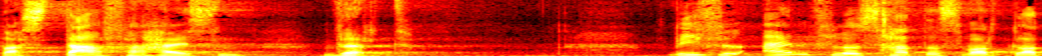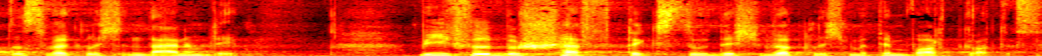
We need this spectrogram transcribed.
was da verheißen wird. Wie viel Einfluss hat das Wort Gottes wirklich in deinem Leben? Wie viel beschäftigst du dich wirklich mit dem Wort Gottes?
